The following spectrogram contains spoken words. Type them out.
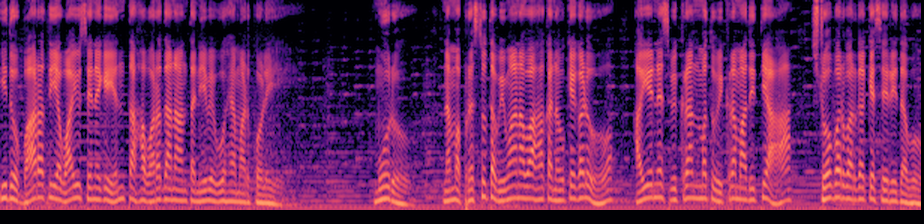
ಇದು ಭಾರತೀಯ ವಾಯುಸೇನೆಗೆ ಎಂತಹ ವರದಾನ ಅಂತ ನೀವೇ ಊಹೆ ಮಾಡಿಕೊಳ್ಳಿ. ಮೂರು, ನಮ್ಮ ಪ್ರಸ್ತುತ ವಿಮಾನವಾಹಕ ನೌಕೆಗಳು ಐ ಎನ್ ಎಸ್ ವಿಕ್ರಾಂತ್ ಮತ್ತು ವಿಕ್ರಮಾದಿತ್ಯ ಸ್ಟೋಬರ್ ವರ್ಗಕ್ಕೆ ಸೇರಿದವು.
